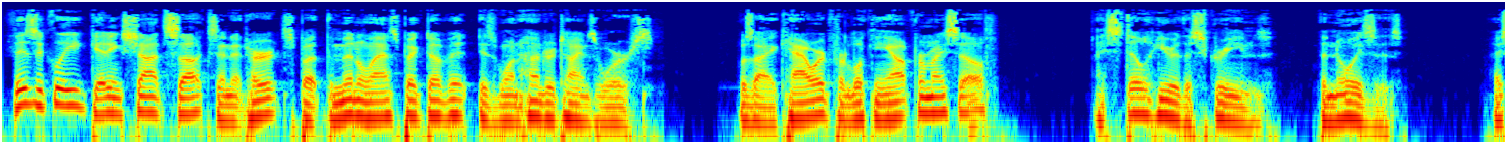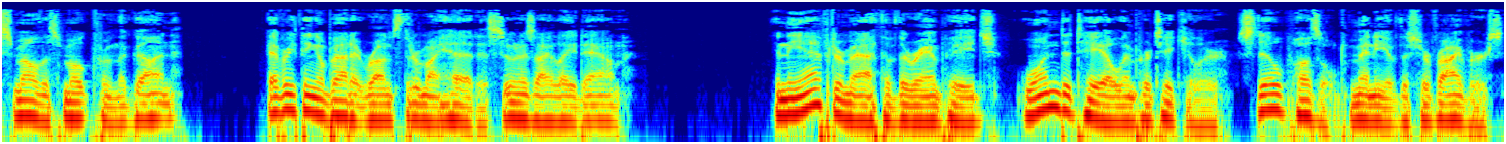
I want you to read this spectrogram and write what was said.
Physically, getting shot sucks and it hurts, but the mental aspect of it is 100 times worse. Was I a coward for looking out for myself? I still hear the screams, the noises. I smell the smoke from the gun. Everything about it runs through my head as soon as I lay down. In the aftermath of the rampage, one detail in particular still puzzled many of the survivors.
